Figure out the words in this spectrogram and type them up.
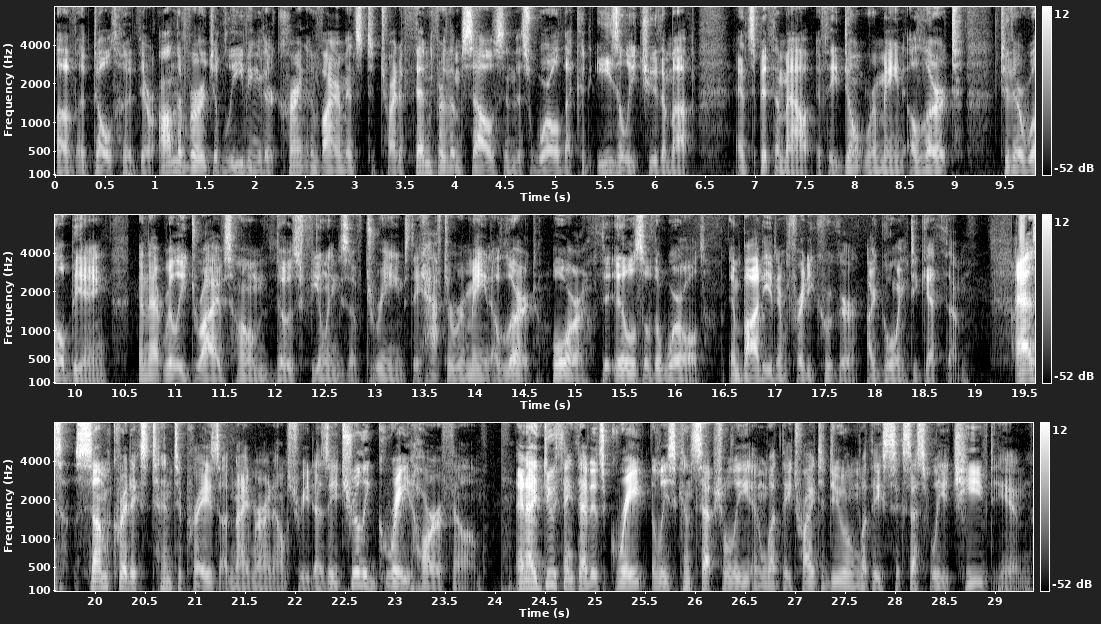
of adulthood. They're on the verge of leaving their current environments to try to fend for themselves in this world that could easily chew them up and spit them out if they don't remain alert to their well being. And that really drives home those feelings of dreams. They have to remain alert, or the ills of the world, embodied in Freddy Krueger, are going to get them. As some critics tend to praise A Nightmare on Elm Street as a truly great horror film, and I do think that it's great, at least conceptually, in what they tried to do and what they successfully achieved in.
